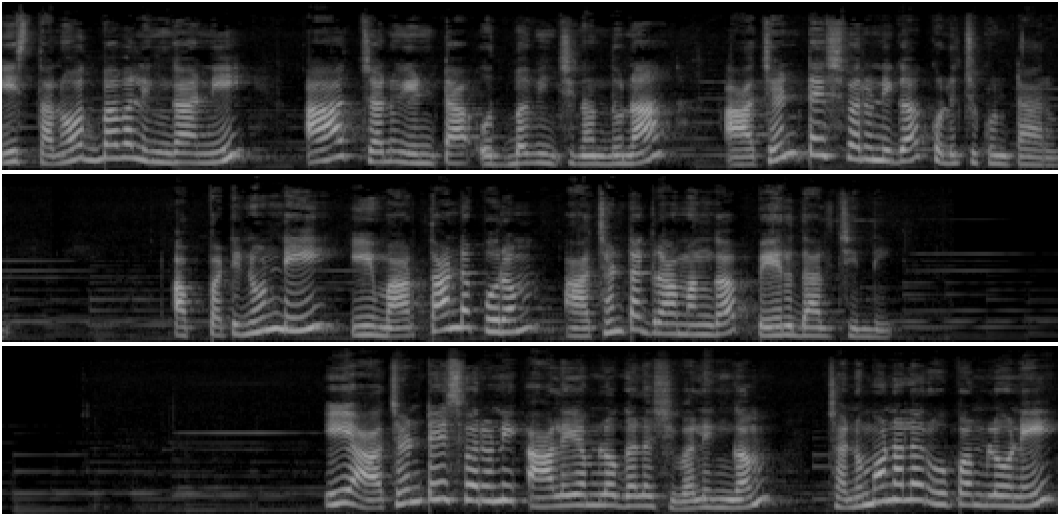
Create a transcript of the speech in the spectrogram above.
ఈ స్తనోద్భవ లింగాన్ని ఆ చను ఇంట ఉద్భవించినందున ఆచంటేశ్వరునిగా కొలుచుకుంటారు. అప్పటి నుండి ఈ మార్తాండపురం ఆచంట గ్రామంగా పేరు దాల్చింది. ఈ ఆచంటేశ్వరుని ఆలయంలో గల శివలింగం చనుమొనల రూపంలోనే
